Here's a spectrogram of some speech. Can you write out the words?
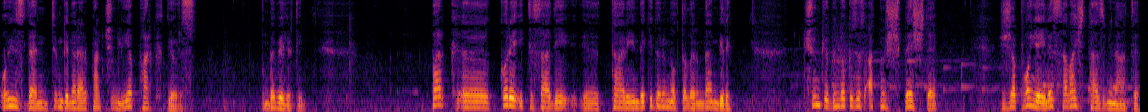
o yüzden tüm General Park Çuli'ye park diyoruz. Bunu da belirteyim. Park e, Kore iktisadi e, tarihindeki dönüm noktalarından biri. Çünkü 1965'te Japonya ile savaş tazminatı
